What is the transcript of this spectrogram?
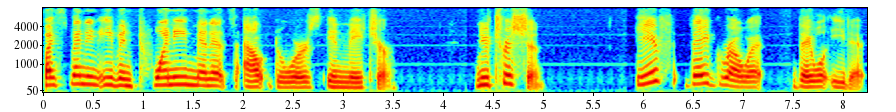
by spending even 20 minutes outdoors in nature. Nutrition. If they grow it, they will eat it.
